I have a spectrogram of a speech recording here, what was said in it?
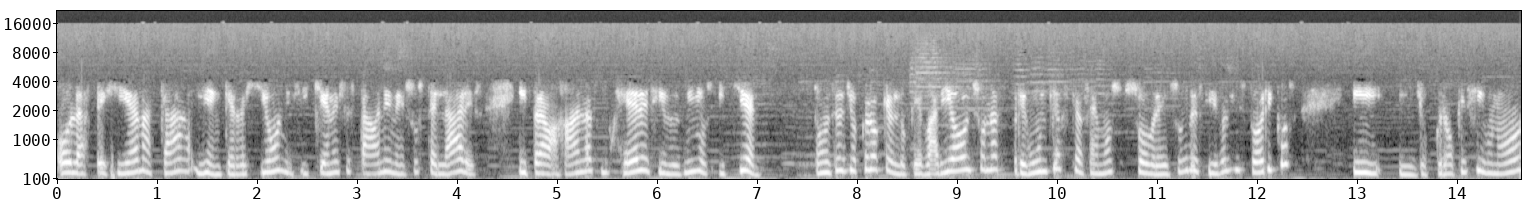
¿O las tejían acá? ¿Y en qué regiones? ¿Y quiénes estaban en esos telares? ¿Y trabajaban las mujeres y los niños? ¿Y quién? Entonces yo creo que lo que varía hoy son las preguntas que hacemos sobre esos vestidos históricos y, yo creo que si uno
